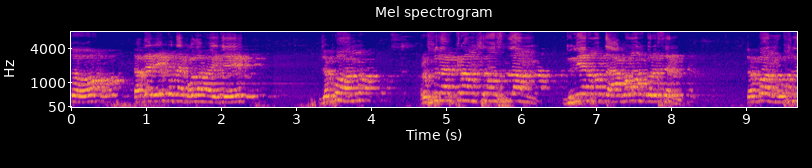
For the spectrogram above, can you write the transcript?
তো তাদের এই কথা বলা হয় যে, যখন রসুল আকরাম সাল্লাম দুনিয়ার মধ্যে আগমন করেছেন, তখন রসুল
